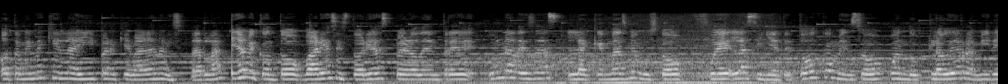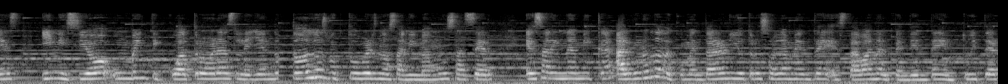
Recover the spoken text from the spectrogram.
o también aquí en la i para que vayan a visitarla. Ella me contó varias historias, pero de entre una de esas, la que más me gustó fue la siguiente. Todo comenzó cuando Claudia Ramírez inició un 24 horas leyendo. Todos los booktubers nos animamos a hacer esa dinámica. Algunos lo documentaron y otros solamente estaban al pendiente en Twitter.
